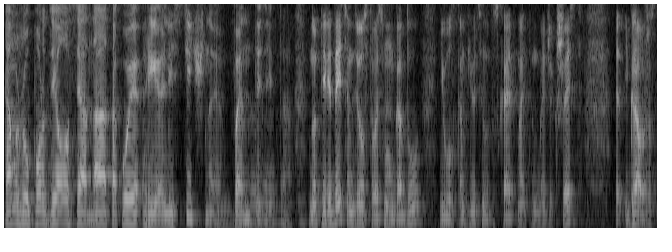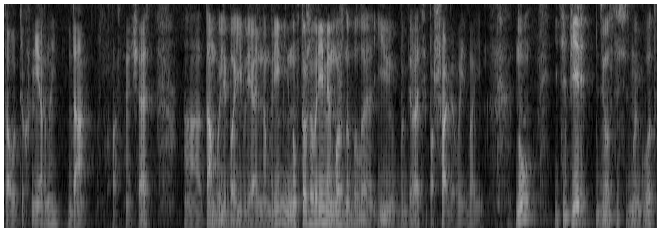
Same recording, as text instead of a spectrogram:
там уже упор делался на такое реалистичное фэнтези. Да, да, да. Но перед этим, в 98 году, New World Computing выпускает Might and Magic 6. Э, игра уже стала трехмерной, да, классная часть. А, там были бои в реальном времени, но в то же время можно было и выбирать и пошаговые бои. Ну, и теперь 97 год,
